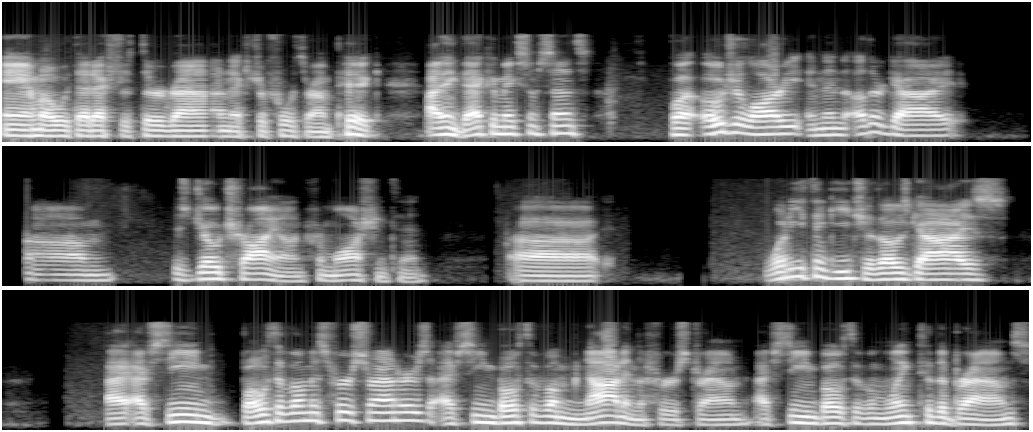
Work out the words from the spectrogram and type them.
ammo with that extra third round extra fourth round pick i think that could make some sense. But ojulari and then the other guy um, is joe tryon from washington. Uh, what do you think each of those guys I, have seen both of them as first rounders. I've seen both of them not in the first round. I've seen both of them linked to the Browns,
